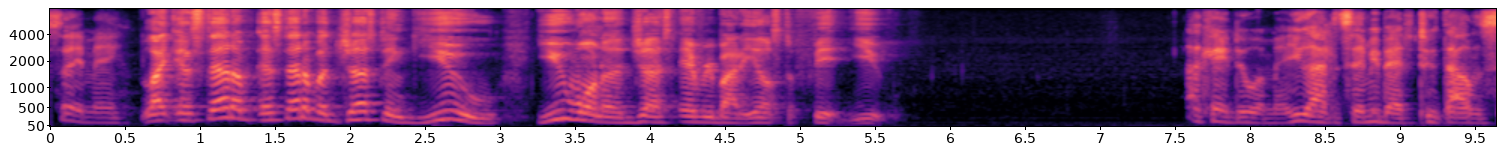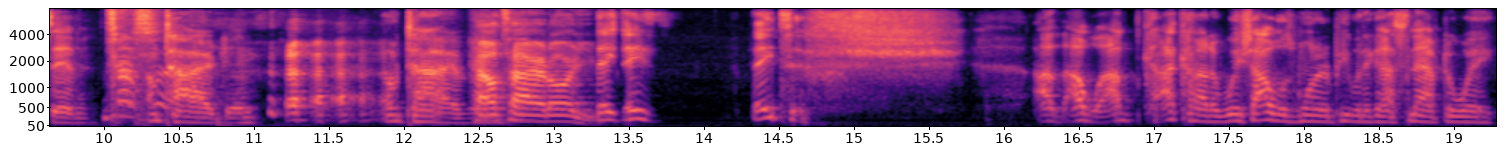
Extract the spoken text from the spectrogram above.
Say, man. like instead of instead of adjusting you you want to adjust everybody else to fit you I can't do it, man. You got to send me back to 2007. I'm tired, Jay. I'm tired, man. how tired are you They they they. T- I I, I, I kind of wish I was one of the people that got snapped away.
